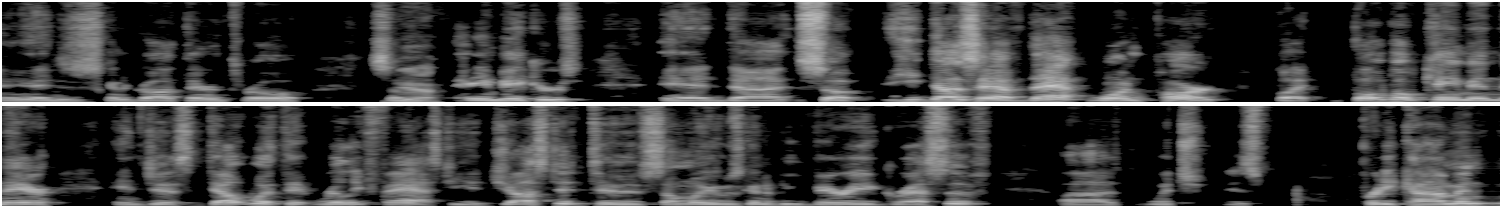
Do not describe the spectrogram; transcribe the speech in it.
and, and he's just going to go out there and throw some Yeah. haymakers, and uh, so he does have that one part. But Bobo came in there and just dealt with it really fast. He adjusted to somebody who was going to be very aggressive, uh, which is pretty common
